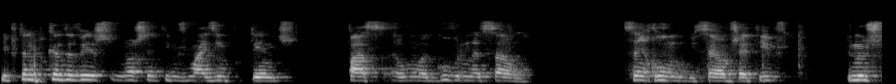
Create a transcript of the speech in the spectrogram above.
E, portanto, cada vez nós sentimos mais impotentes face a uma governação sem rumo e sem objetivos que nos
